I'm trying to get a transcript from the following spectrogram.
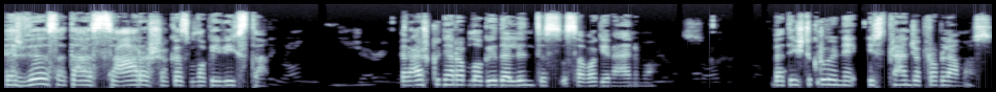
Ir visą tą sąrašą, kas blogai vyksta. Ir aišku, nėra blogai dalintis savo gyvenimu. Bet tai iš tikrųjų neišsprendžia problemos.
